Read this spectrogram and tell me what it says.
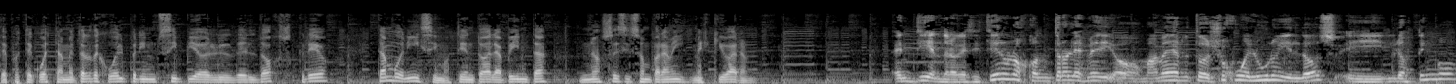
después te cuesta meterte. Jugué el principio del, del 2, creo. Están buenísimos, tienen toda la pinta. No sé si son para mí, me esquivaron. Entiendo lo que decís. Tienen unos controles medio mamertos. Yo jugué el 1 y el 2 y los tengo.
